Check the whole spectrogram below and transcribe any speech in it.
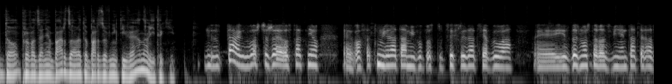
do prowadzenia bardzo, ale to bardzo wnikliwej analityki. Tak, zwłaszcza, że ostatnio, e, ostatnimi latami po prostu cyfryzacja była, e, jest dość mocno rozwinięta. Teraz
